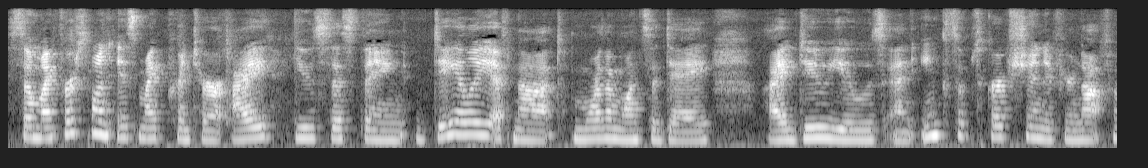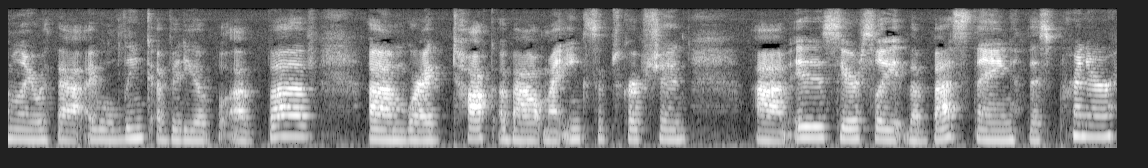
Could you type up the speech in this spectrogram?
So my first one is my printer. I use this thing daily, if not more than once a day. I do use an ink subscription. If you're not familiar with that, I will link a video above um, where I talk about my ink subscription. Um, it is seriously the best thing. This printer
